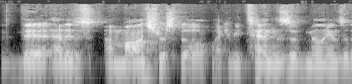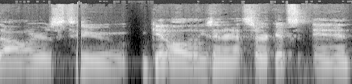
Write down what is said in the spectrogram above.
the, that is a monstrous bill. That could be tens of millions of dollars to get all of these internet circuits. And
